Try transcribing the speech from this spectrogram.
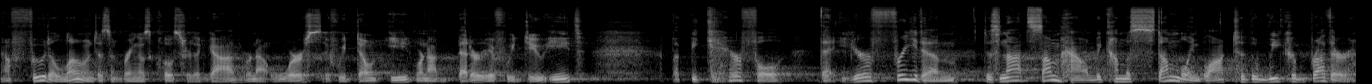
Now, food alone doesn't bring us closer to God. We're not worse if we don't eat, we're not better if we do eat. But be careful that your freedom does not somehow become a stumbling block to the weaker brother.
